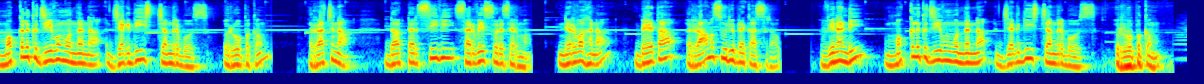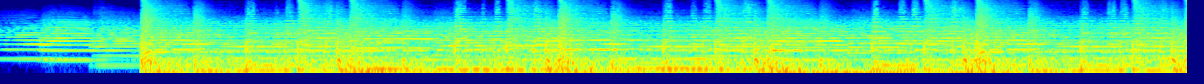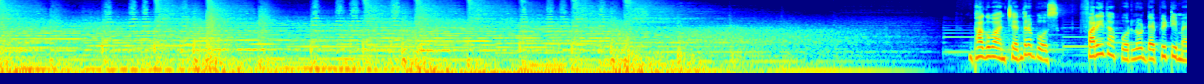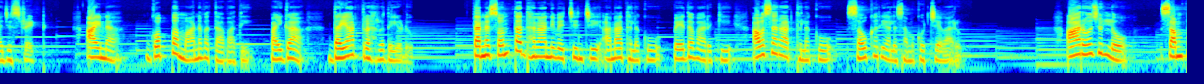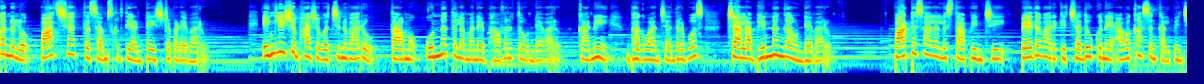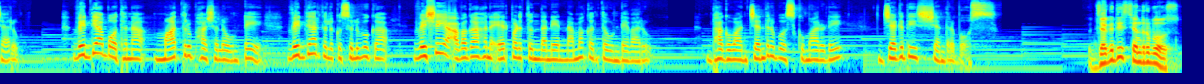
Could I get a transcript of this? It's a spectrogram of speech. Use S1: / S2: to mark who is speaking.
S1: మొక్కలకు జీవం ఉందన్న జగదీష్ చంద్రబోస్ రూపకం రచన డాక్టర్ సివి సర్వేశ్వర శర్మ నిర్వహణ బేతా రామసూర్యప్రకాశ్రావు. వినండి మొక్కలకు జీవం ఉందన్న జగదీష్ చంద్రబోస్ రూపకం.
S2: భగవాన్ చంద్రబోస్ ఫరీదాపూర్లో డెప్యూటీ మ్యాజిస్ట్రేట్. ఆయన గొప్ప మానవతావాది పైగా దయార్ద్ర హృదయుడు. తన సొంత ధనాన్ని వెచ్చించి అనాథలకు పేదవారికి అవసరార్థులకు సౌకర్యాలు సమకూర్చేవారు. ఆ రోజుల్లో సంపన్నులు పాశ్చాత్య సంస్కృతి అంటే ఇష్టపడేవారు. ఇంగ్లీషు భాష వచ్చినవారు తాము ఉన్నతులమనే భావనతో ఉండేవారు. కానీ భగవాన్ చంద్రబోస్ చాలా భిన్నంగా ఉండేవారు. పాఠశాలలు స్థాపించి పేదవారికి చదువుకునే అవకాశం కల్పించారు. విద్యాబోధన మాతృభాషలో ఉంటే విద్యార్థులకు సులువుగా విషయ అవగాహన ఏర్పడుతుందనే నమ్మకంతో ఉండేవారు. భగవాన్ చంద్రబోస్ కుమారుడే జగదీష్ చంద్రబోస్.
S3: జగదీష్ చంద్రబోస్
